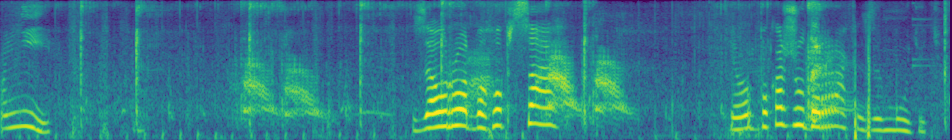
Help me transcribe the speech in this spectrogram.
О, ні. За уродного пса. Я вам покажу, де раки зимують.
